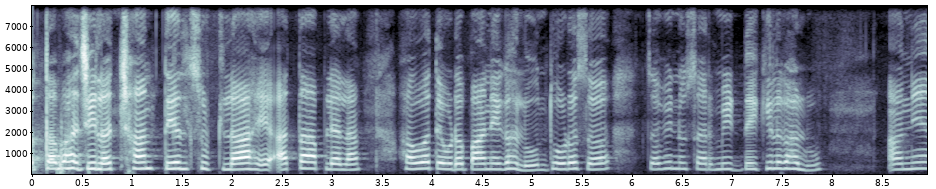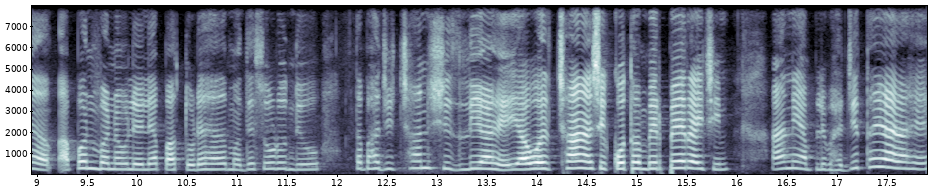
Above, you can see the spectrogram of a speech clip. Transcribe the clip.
आता भाजीला छान तेल सुटलं आहे. आता आपल्याला हवं तेवढं पाणी घालून थोडंसं चवीनुसार मीठ देखील घालू. आणि आपण बनवलेल्या पातोड्यामध्ये सोडून देऊ. आता भाजी छान शिजली आहे. यावर छान अशी कोथिंबीर पेरायची. आणि आपली भाजी तयार आहे.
